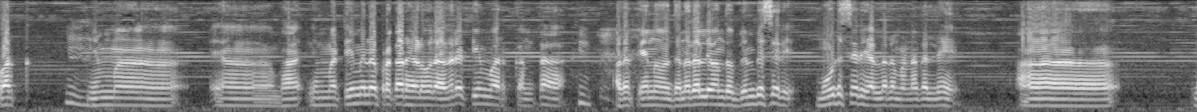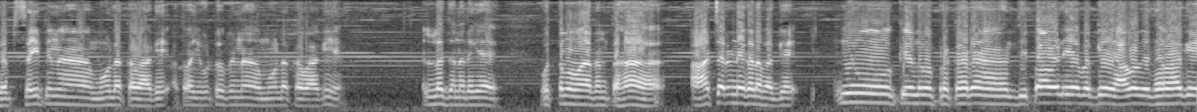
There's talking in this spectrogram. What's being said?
ವರ್ಕ್. ನಿಮ್ಮ ಭಾ- ನಿಮ್ಮ ಟೀಮಿನ ಪ್ರಕಾರ ಹೇಳುವುದಾದರೆ ಟೀಮ್ ವರ್ಕ್ ಅಂತ. ಅದಕ್ಕೇನು ಜನರಲ್ಲಿ ಒಂದು ಬಿಂಬಿಸಿರಿ ಮೂಡಿಸಿರಿ ಎಲ್ಲರ ಮನದಲ್ಲಿ. ವೆಬ್ಸೈಟಿನ ಮೂಲಕವಾಗಿ ಅಥವಾ ಯೂಟ್ಯೂಬಿನ ಮೂಲಕವಾಗಿ ಎಲ್ಲ ಜನರಿಗೆ ಉತ್ತಮವಾದಂತಹ ಆಚರಣೆಗಳ ಬಗ್ಗೆ, ನೀವು ಕೇಳುವ ಪ್ರಕಾರ ದೀಪಾವಳಿಯ ಬಗ್ಗೆ ಯಾವ ವಿಧವಾಗಿ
